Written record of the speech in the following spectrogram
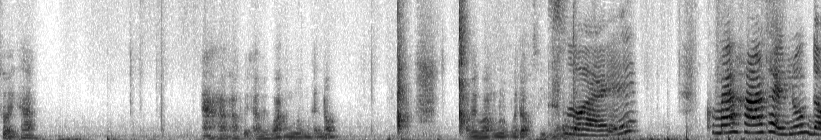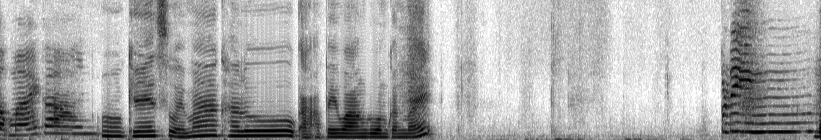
สวยค่ะ อะเอาไปเอาไปวางรวมกันเนาะเอาไปวางรวมกับดอกสีม่วงสวยคุณแม่คะถ่ายรูปดอกไม้กันโอเค สวยมากค่ะลูก อะเอาไปวางรวมกันไหมปริงใบ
